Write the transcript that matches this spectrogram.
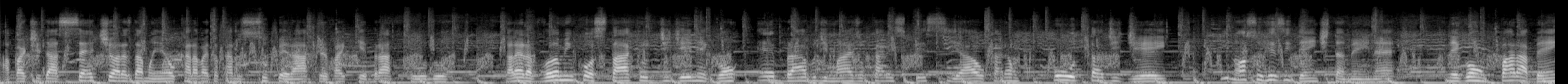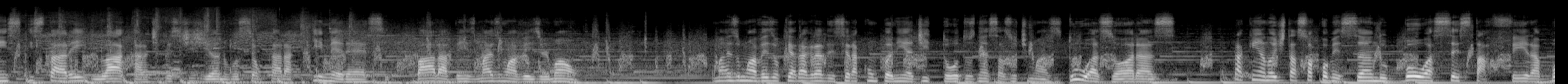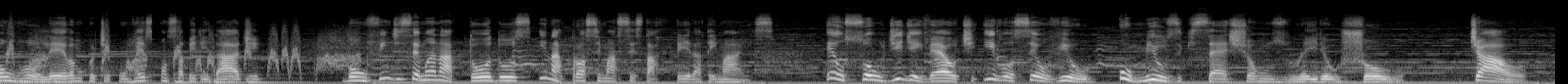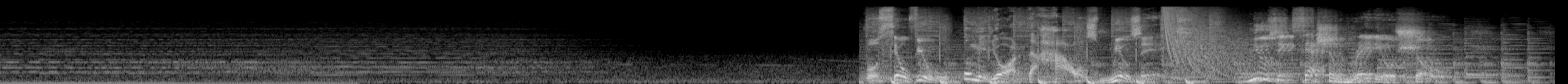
A partir das 7 horas da manhã, o cara vai tocar no Super After, vai quebrar tudo. Galera, vamos encostar que o DJ Negon é bravo demais, o cara é especial, o cara é um puta DJ. E nosso residente também, né? Negon, parabéns, estarei lá, cara, te prestigiando. Você é um cara que merece. Parabéns mais uma vez, irmão. Mais uma vez eu quero agradecer a companhia de todos nessas últimas duas horas. Para quem a noite está só começando, boa sexta-feira, bom rolê, vamos curtir com responsabilidade. Bom fim de semana a todos e na próxima sexta-feira tem mais. Eu sou o DJ Velt e você ouviu o Music Sessions Radio Show. Tchau! Você ouviu o melhor da House Music. Music Session Radio Show.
